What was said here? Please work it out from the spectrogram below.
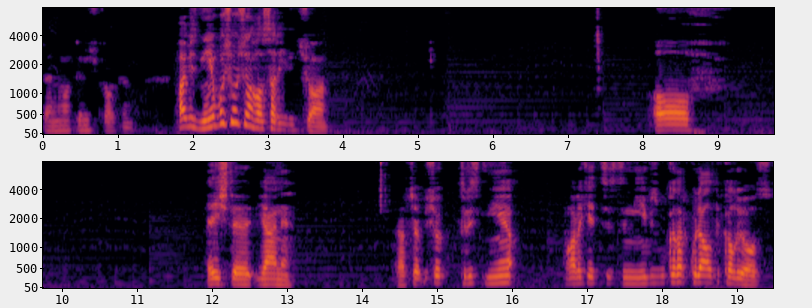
Kendim aktarın şu kalkanı. Ha biz niye boş boşuna hasar yedik şu an? Of. E işte yani. Yapacak bir şey yok. Trist niye hareketsizsin? Niye biz bu kadar kule altı kalıyoruz?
